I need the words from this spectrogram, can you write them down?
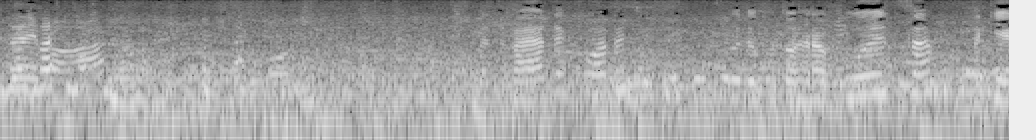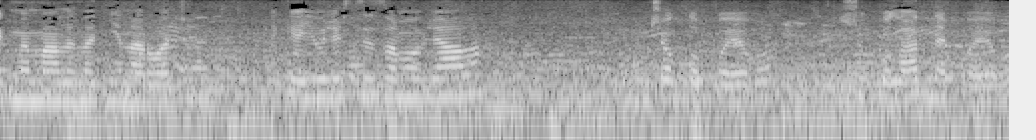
Людей багато. Медведик ходить, люди фотографуються, такі як ми мали на дні народження, яке Юлічці замовляла. Чоко пиво, шоколадне пиво.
